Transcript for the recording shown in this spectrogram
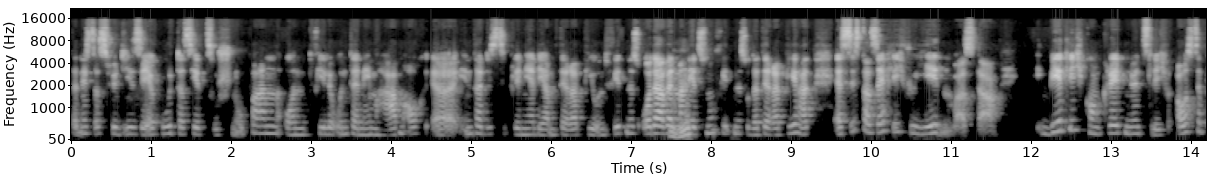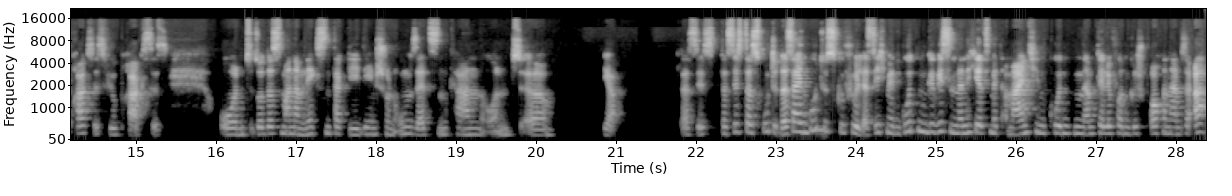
dann ist das für die sehr gut, das hier zu schnuppern. Und viele Unternehmen haben auch äh, interdisziplinär, die haben Therapie und Fitness. Oder wenn mhm. man jetzt nur Fitness oder Therapie hat, es ist tatsächlich für jeden was da. Wirklich konkret nützlich, aus der Praxis für Praxis und so dass man am nächsten Tag die Ideen schon umsetzen kann und äh, ja, das ist, das ist das Gute, das ist ein gutes Gefühl, dass ich mit gutem Gewissen, wenn ich jetzt mit manchen Kunden am Telefon gesprochen habe, sage, ah,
